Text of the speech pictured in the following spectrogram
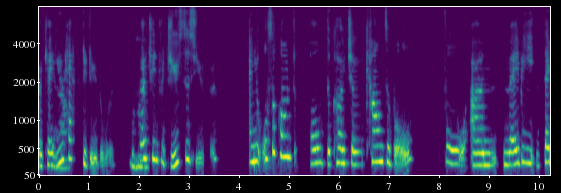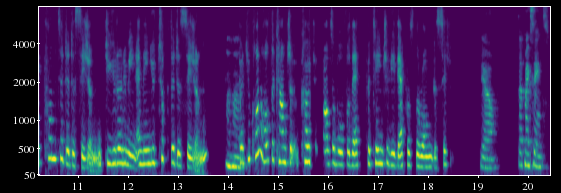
Okay, yeah. you have to do the work. The mm-hmm. coach introduces you, and you also can't hold the coach accountable for um, maybe they prompted a decision. Do you know what I mean? And then you took the decision, mm-hmm. but you can't hold the counter, coach accountable for that. Potentially, that was the wrong decision. Yeah, that makes sense.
